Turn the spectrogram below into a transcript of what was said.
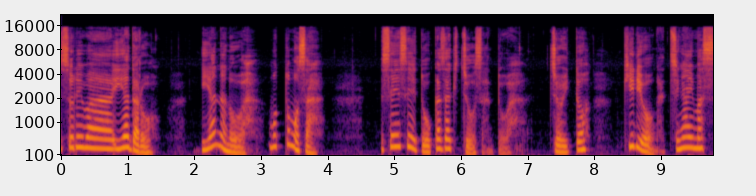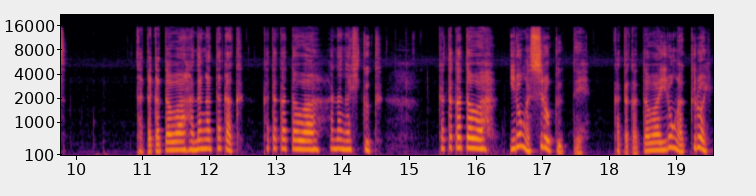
それは嫌だろう。嫌なのはもっともさ先生と岡崎町さんとはちょいと器量が違います。カタカタは鼻が高くカタカタは鼻が低くカタカタは色が白くってカタカタは色が黒い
